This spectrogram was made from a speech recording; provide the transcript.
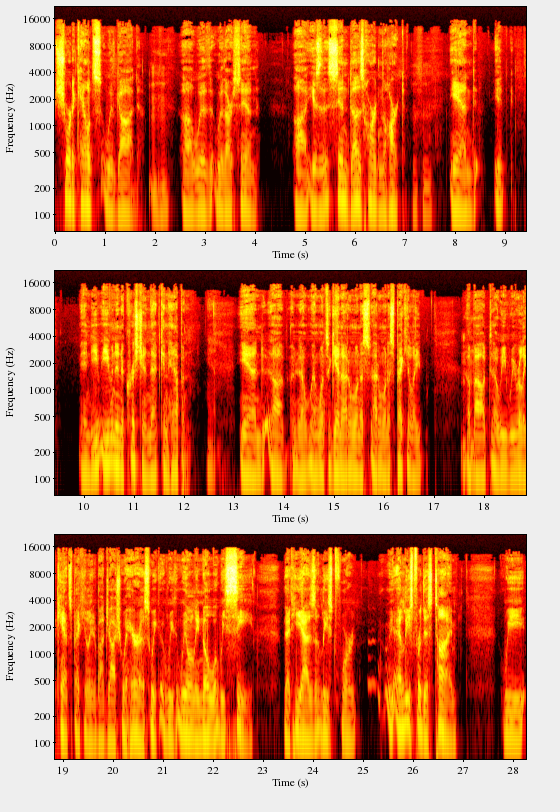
short accounts with God, mm-hmm. uh, with with our sin, uh, is that sin does harden the heart, mm-hmm. and it and even in a Christian that can happen. Yeah. And, uh, you know, and once again, I don't want to I don't want to speculate mm-hmm. about uh, we we really can't speculate about Joshua Harris. We we we only know what we see that he has at least for at least for this time we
